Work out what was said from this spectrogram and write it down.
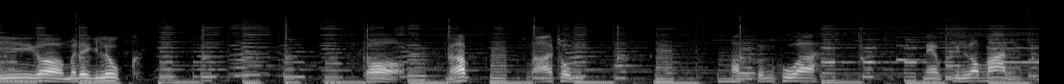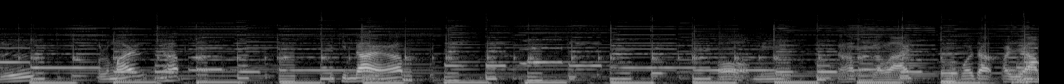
นี้ก็ไม่ได้กินลูก ก็นะครับ มาชมผักสวนครัว แนวกินรอบบ้านหรือผลไม้นะครับที่กินได้นะครับ ก็จะพยายาม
